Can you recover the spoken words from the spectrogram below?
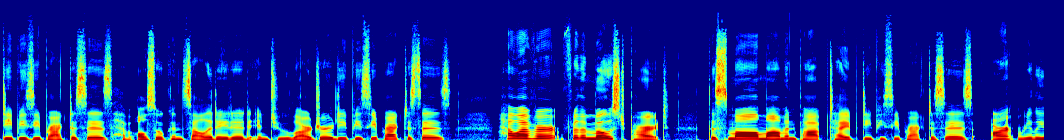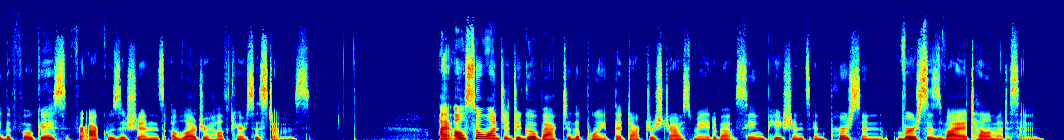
DPC practices have also consolidated into larger DPC practices. However, for the most part, the small mom and pop type DPC practices aren't really the focus for acquisitions of larger healthcare systems. I also wanted to go back to the point that Dr. Strouse made about seeing patients in person versus via telemedicine.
